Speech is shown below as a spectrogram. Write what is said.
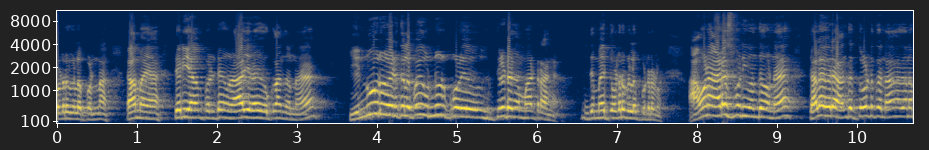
தொடர்கொலை தொடர் பண்ணா. ஆமாயா தெரியாமல் பண்ணிட்டு இவன் உட்காந்தோன்னே இன்னொரு இடத்துல போய் இன்னொரு திருடங்க மாட்டுறாங்க. இந்த மாதிரி தொடர் கொள்ளப்படுறோம் அவனை அரெஸ்ட் பண்ணி வந்தவன தலைவர் அந்த தோட்டத்தை நாங்கள் தானே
